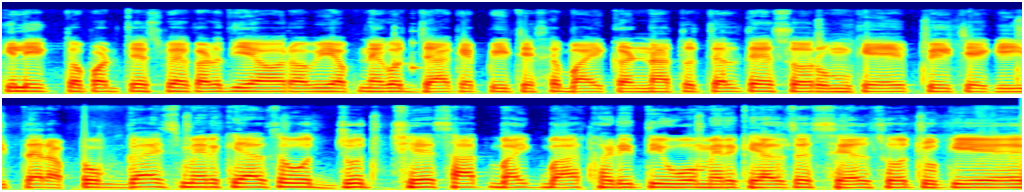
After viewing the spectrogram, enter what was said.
क्लिक तो परचेस पे कर दिया और अभी अपने को जाके पीछे से बाइक करना तो चलते हैं शोरूम के पीछे की तरफ़। तो गाइस मेरे ख्याल से वो जो छः सात बाइक बाहर खड़ी थी, वो मेरे ख्याल से सेल्स हो चुकी है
